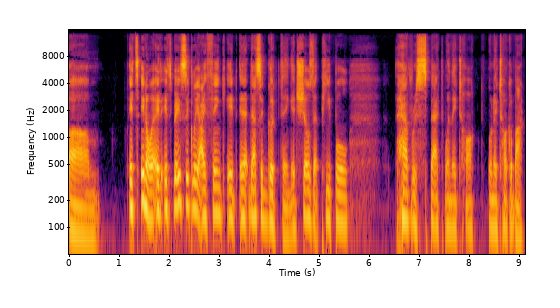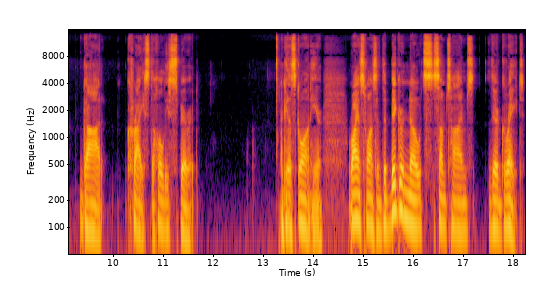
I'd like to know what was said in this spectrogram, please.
um, it's you know it, it's basically I think it, it that's a good thing. It shows that people have respect when they talk when they talk about God, Christ, the Holy Spirit. Okay, let's go on here. Ryan Swanson, the bigger notes sometimes they're great.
